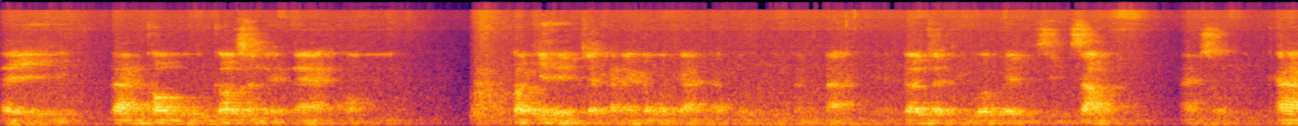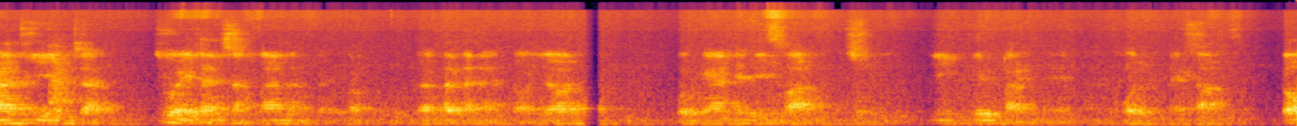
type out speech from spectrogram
ในด้านข้อมูลก็เสนอแนะของข้อคิดเห็นจากคณะกรรมการนักลงทุนต่างๆก็จะถือว่าเป็นสินทรัพย์ อันสมค่าที่จะช่วยท่านสามารถนำไปปรับปรุงและพัฒนาต่อยอดผลงานให้มีความสมบูรณ์ยิ่งขึ้นไปในอนาคตนะครับก็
